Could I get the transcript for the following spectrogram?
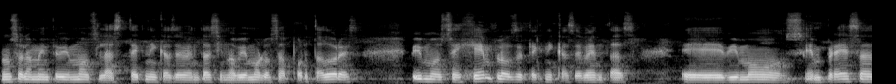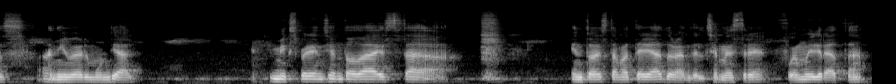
no solamente vimos las técnicas de ventas, sino vimos los aportadores, vimos ejemplos de técnicas de ventas, eh, vimos empresas a nivel mundial. mi experiencia en toda esta en toda esta materia durante el semestre fue muy grata,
